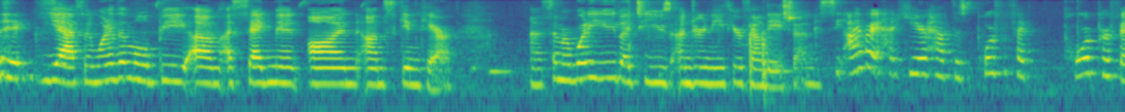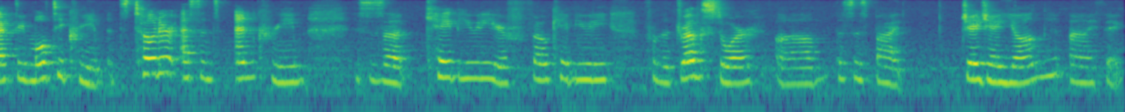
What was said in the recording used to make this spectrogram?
things. yes, and one of them will be um, a segment on um, skincare. Uh, Summer, what do you like to use underneath your foundation? See, I right here have this pore perfect pore perfecting multi cream. It's toner, essence, and cream. This is a K Beauty or Faux K Beauty from the drugstore. Um, this is by JJ Young, I think,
